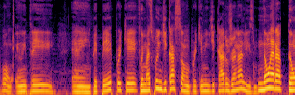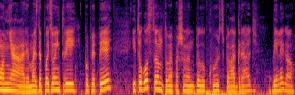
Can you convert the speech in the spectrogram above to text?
Bom, eu entrei é, em PP porque foi mais por indicação, porque me indicaram jornalismo. Não era tão a minha área, mas depois eu entrei pro PP e tô gostando, tô me apaixonando pelo curso, pela grade. Bem legal.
